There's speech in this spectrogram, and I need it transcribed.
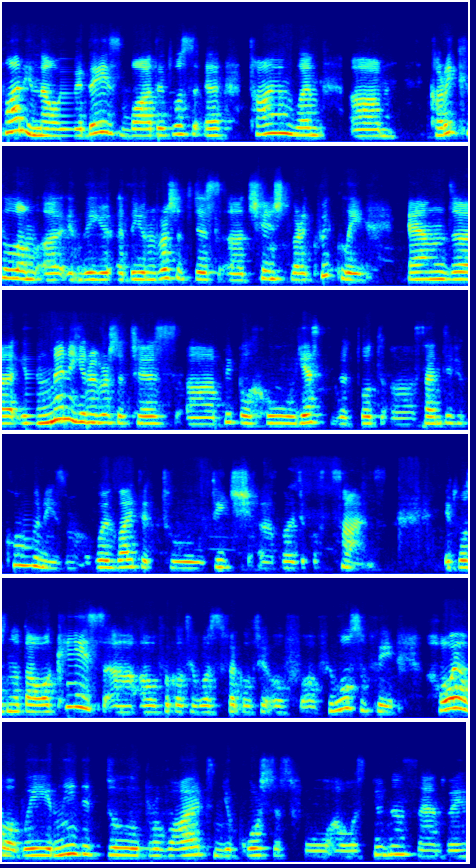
funny nowadays, but it was a time when um, curriculum uh, in the, at the universities uh, changed very quickly. And uh, in many universities, uh, people who yesterday taught uh, scientific communism were invited to teach uh, political science. It was not our case. Uh, our faculty was faculty of uh, philosophy. However, we needed to provide new courses for our students and we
